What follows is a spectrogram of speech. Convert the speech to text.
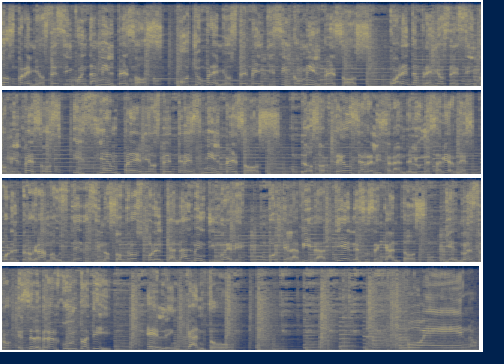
dos premios de 50 mil pesos, ocho premios de 25 mil pesos, 40 premios de 5 mil pesos y 100 premios de 3 mil pesos. Los sorteos se realizarán de lunes a viernes por el programa Ustedes y Nosotros por el Canal 29. Porque la vida tiene sus encantos y el nuestro es celebrar junto a ti. El encanto. Bueno,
